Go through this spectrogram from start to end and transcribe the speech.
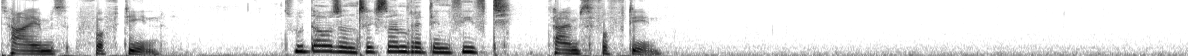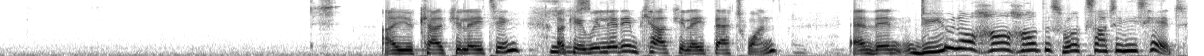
times 15 2,650. times 15. Are you calculating? Yes. Okay, we'll let him calculate that one. And then, do you know how, how this works out in his head?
